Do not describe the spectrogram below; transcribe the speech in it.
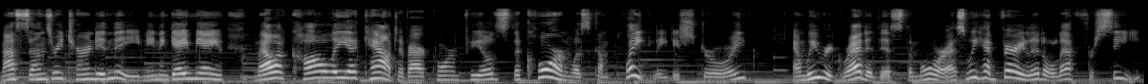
My sons returned in the evening and gave me a melancholy account of our cornfields. The corn was completely destroyed, and we regretted this the more as we had very little left for seed.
